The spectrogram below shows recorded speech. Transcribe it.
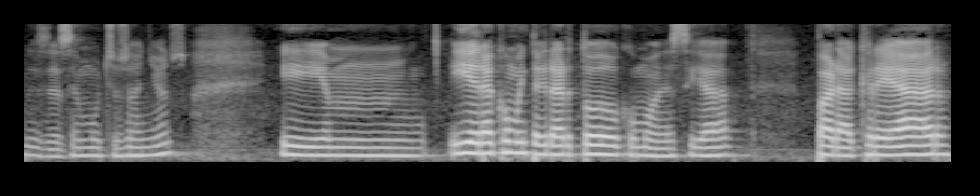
desde hace muchos años. Y, mm, y era como integrar todo, como decía, para crear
